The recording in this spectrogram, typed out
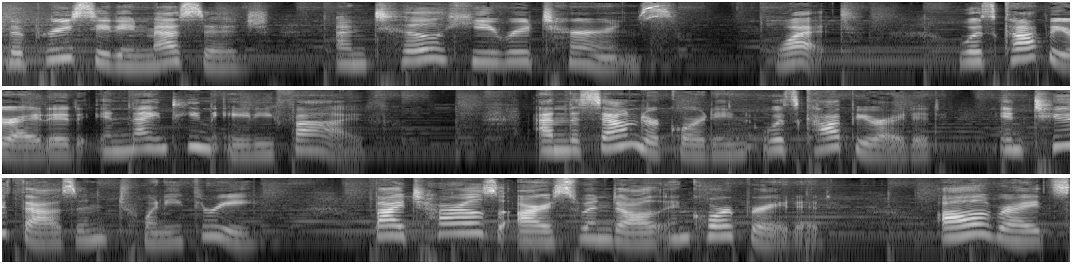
The preceding message until He Returns. What? Was copyrighted in 1985. And the sound recording was copyrighted in 2023 by Charles R. Swindoll Incorporated. All rights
